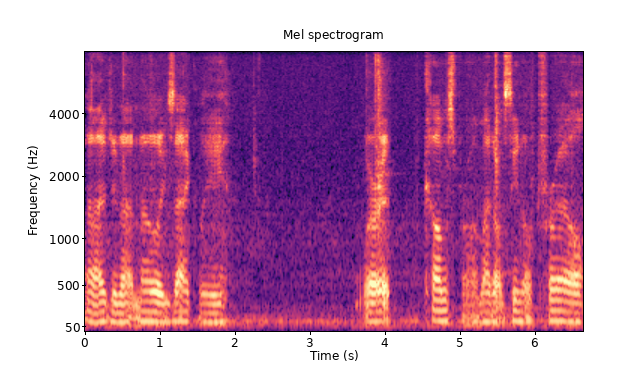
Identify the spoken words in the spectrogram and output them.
but I do not know exactly where it comes from. I don't see no trail.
